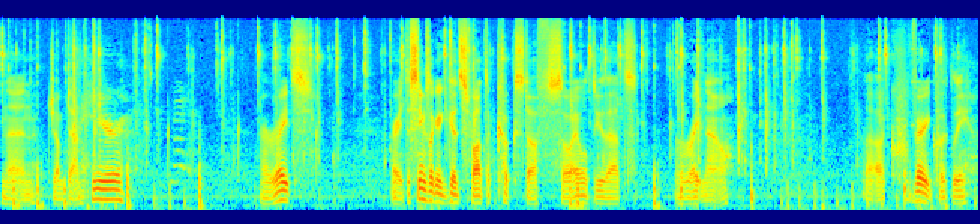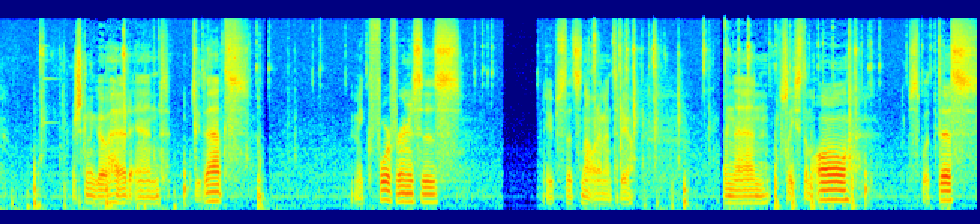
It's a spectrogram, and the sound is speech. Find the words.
And then jump down here. Alright. Alright, this seems like a good spot to cook stuff, so I will do that right now. Uh, qu very quickly. I'm just gonna go ahead and do that. Make four furnaces. Oops, that's not what I meant to do. And then place them all. Split this.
